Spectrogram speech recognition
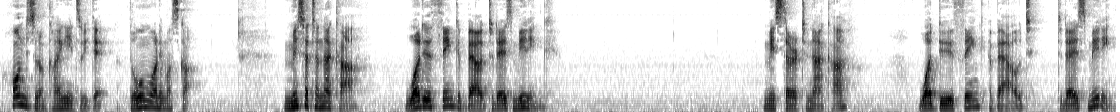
本日の会議についてどう思われますか ?Mr. 田中、What do you think about today's meeting?Mr. 田中、What do you think about today's meeting?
